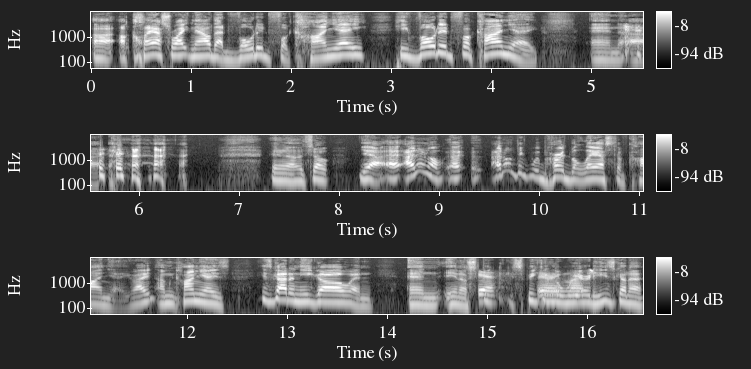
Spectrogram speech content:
Uh, a class right now that voted for Kanye. He voted for Kanye, and uh, you know, so yeah, I, I don't know. I, I don't think we've heard the last of Kanye, right? I mean, Kanye's he's got an ego, and and you know, Yes, speaking of weird, much. he's gonna.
